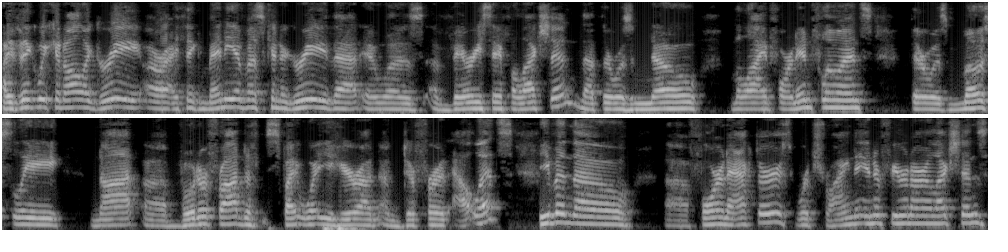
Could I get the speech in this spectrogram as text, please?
I think we can all agree, or I think many of us can agree that it was a very safe election, that there was no malign foreign influence. There was mostly not uh, voter fraud, despite what you hear on, on different outlets. Even though uh, foreign actors were trying to interfere in our elections,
